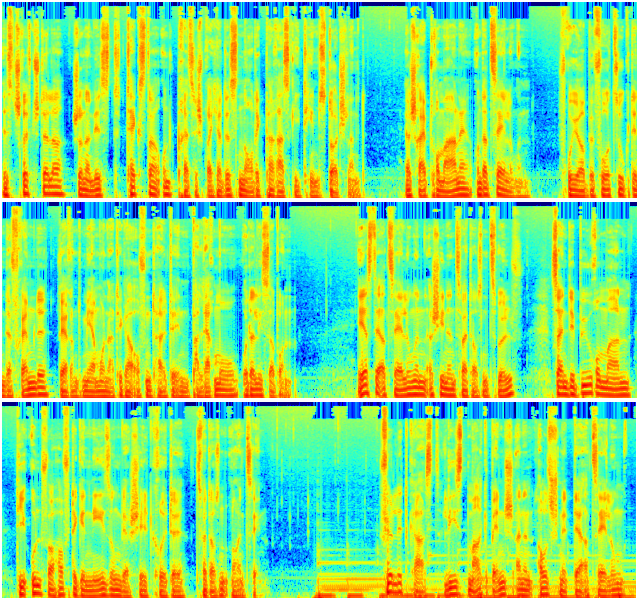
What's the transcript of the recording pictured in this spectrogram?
ist Schriftsteller, Journalist, Texter und Pressesprecher des Nordic Paraski Teams Deutschland. Er schreibt Romane und Erzählungen, früher bevorzugt in der Fremde während mehrmonatiger Aufenthalte in Palermo oder Lissabon. Erste Erzählungen erschienen 2012, sein Debütroman Die unverhoffte Genesung der Schildkröte 2019. Für Litcast liest Mark Bench einen Ausschnitt der Erzählung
